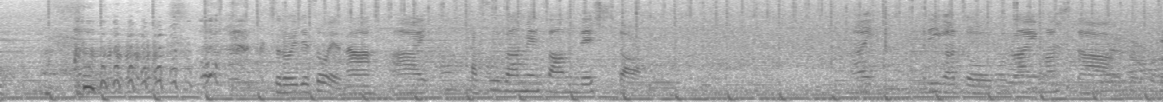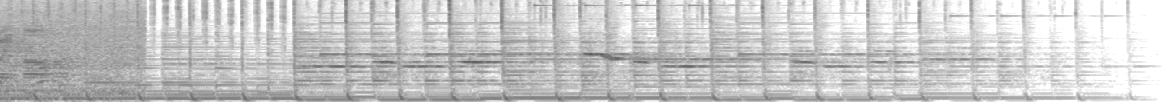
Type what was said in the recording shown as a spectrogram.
くつろいでそうやな。はい。かすザメさんでしたありがとうございました。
